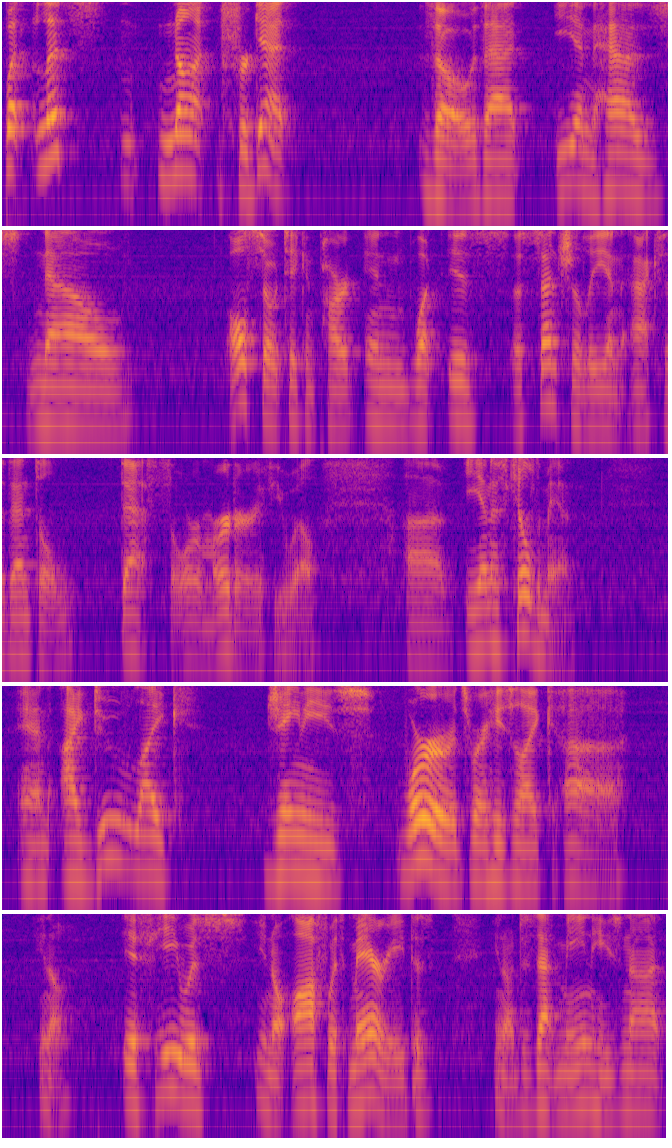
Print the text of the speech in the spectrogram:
but let's not forget, though, that Ian has now also taken part in what is essentially an accidental death or murder, if you will. Uh, Ian has killed a man, and I do like Jamie's words where he's like. Uh, you know, if he was, you know, off with Mary, does, you know, does that mean he's not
